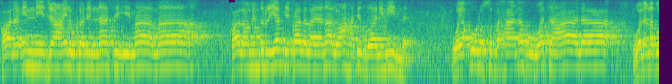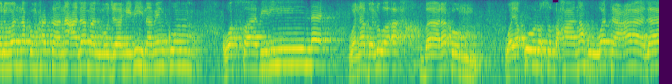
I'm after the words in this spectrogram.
قال إني جاعلك للناس إماما قال ومن ذريتي قال لا ينال عهد الظالمين ويقول سبحانه وتعالى ولنبلونكم حتى نعلم المجاهدين منكم والصابرين ونبلو أخباركم ويقول سبحانه وتعالى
